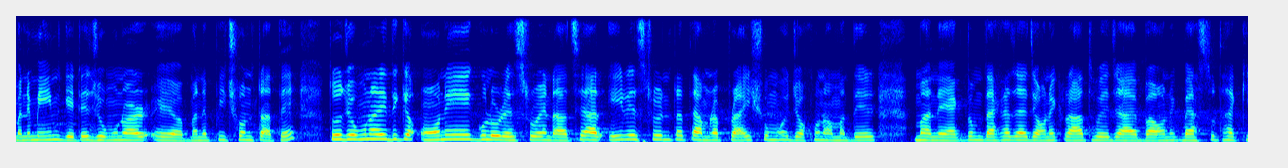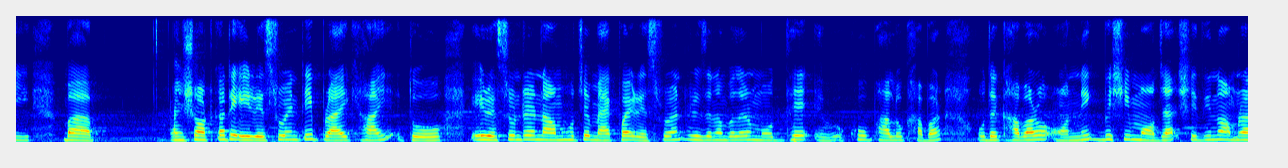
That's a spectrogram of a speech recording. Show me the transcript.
মানে মেইন গেটে যমুনার মানে পিছনটাতে। তো যমুনার এদিকে অনেকগুলো রেস্টুরেন্ট আছে আর এই রেস্টুরেন্টটাতে আমরা প্রায় সময় যখন আমাদের মানে একদম দেখা যায় যে অনেক রাত হয়ে যায় বা অনেক ব্যস্ত থাকি বা uh, শর্টকাটে এই রেস্টুরেন্টেই প্রায় খাই তো এই রেস্টুরেন্টের নাম হচ্ছে ম্যাকপাই রেস্টুরেন্ট রিজনেবলের মধ্যে খুব ভালো খাবার। ওদের খাবারও অনেক বেশি মজা। সেদিনও আমরা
